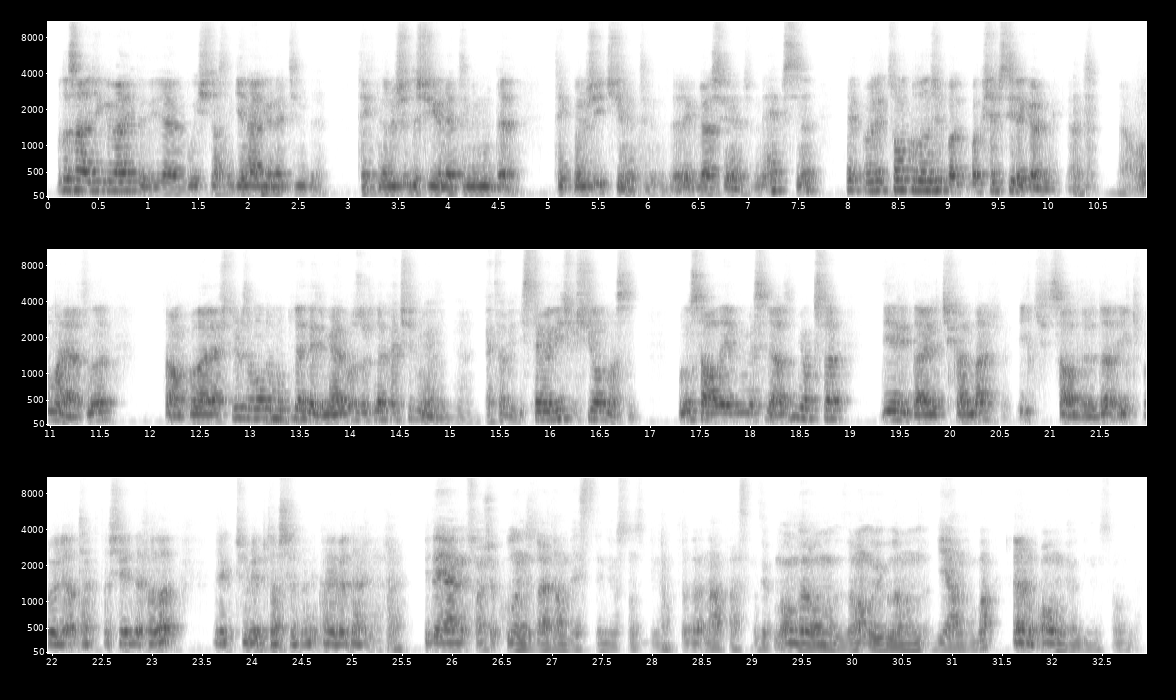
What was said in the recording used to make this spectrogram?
Bu da sadece güvenlik de değil yani bu işin aslında genel yönetimi de, teknoloji dışı yönetimini de, teknoloji içi yönetimini de, regülasyon yönetimini hepsini hep böyle son kullanıcı bak bakış açısıyla görmek lazım. Yani onun hayatını tamam kolaylaştırıyoruz ama onu da mutlu edelim. Yani huzurunda kaçırmayalım yani. E tabii. İstemediği hiçbir şey olmasın. Bunu sağlayabilmesi lazım. Yoksa diğer iddiayla çıkanlar ilk saldırıda, ilk böyle atakta, şeyde falan direkt tüm reputasyonlarını kaybederler. Bir de yani sonuçta kullanıcılardan besleniyorsunuz bir noktada. Ne yaparsanız yapın. Onlar olmadığı zaman uygulamanın bir anlamı Evet. olmuyor günün sonunda.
